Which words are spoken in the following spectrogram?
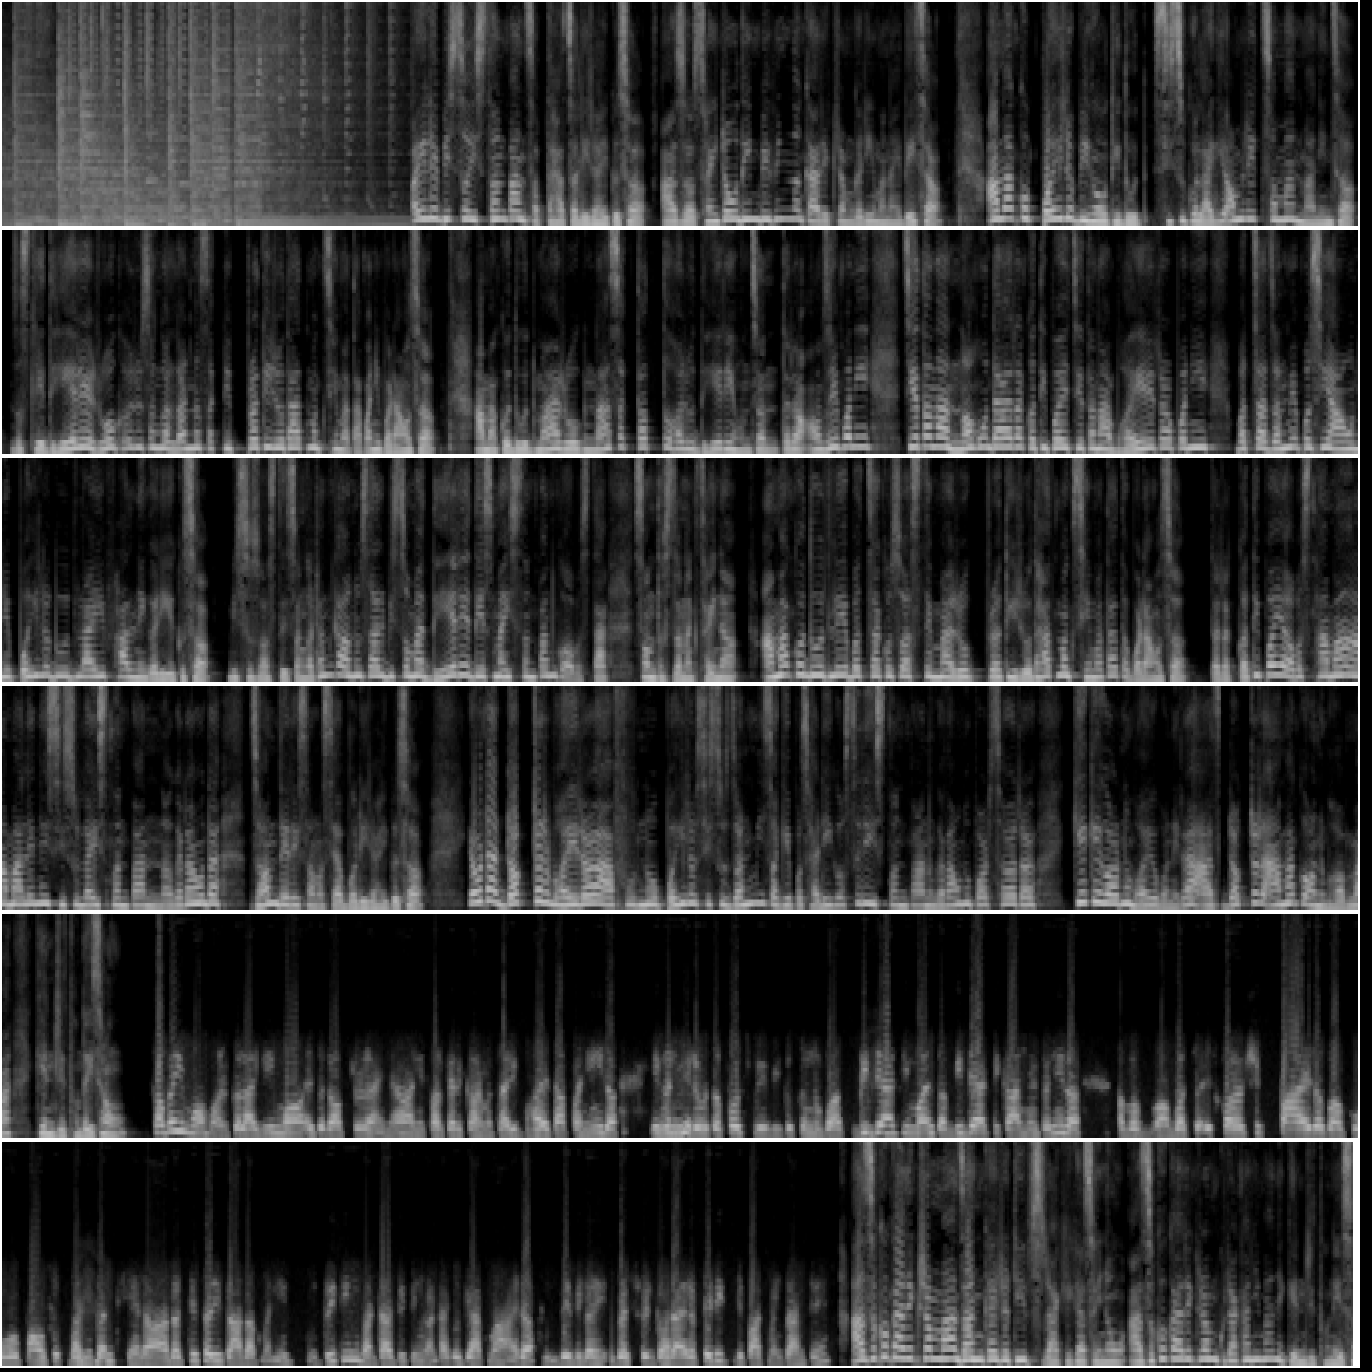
अहिले विश्व स्तनपान सप्ताह चलिरहेको छ। आज छैटौँ दिन विभिन्न कार्यक्रम गरी मनाइँदैछ। आमाको पहिलो बिगौती दुध शिशुको लागि अमृत सम्मान मानिन्छ जसले धेरै रोगहरूसँग लड्न सक्ने प्रतिरोधात्मक क्षमता पनि बढाउँछ। आमाको दुधमा रोग नाशक तत्त्वहरू धेरै हुन्छन् तर अझै पनि चेतना नहुँदा र कतिपय चेतना भएर पनि बच्चा जन्मेपछि आउने पहिलो दुधलाई फाल्ने गरिएको छ। विश्व स्वास्थ्य सङ्गठनका अनुसार विश्वमा धेरै देशमा स्तनपानको अवस्था सन्तोषजनक छैन। आमाको दुधले बच्चाको स्वास्थ्यमा रोग प्रतिरोधात्मक क्षमता त बढाउँछ तर कतिपय अवस्थामा आमाले नै शिशुलाई स्तनपान नगराउँदा झन् धेरै समस्या बढिरहेको छ। एउटा डक्टर भएर आफ्नो पहिलो शिशु जन्मिसके पछाडि कसरी स्तनपान गराउनु पर्छ र के के गर्नुभयो भनेर आज डक्टर आमाको अनुभवमा केन्द्रित हुँदैछौँ। सबै ममहरूको लागि म एज अ डक्टर होइन अनि सरकारी कर्मचारी भए तापनि र इभन मेरो त फर्स्ट बेबीको सुन्नुभयो। विद्यार्थी मैले त विद्यार्थी कालमै पनि र अब बच्चा स्कलरसिप पाएर गएको हो पाउँछु भन्ने पनि थिएन। र त्यसरी जाँदा पनि दुई तिन घन्टा दुई तिन घन्टाको ग्यापमा आएर बेबीलाई ब्रेस्ट फिड गराएर फेरि डिपार्टमेन्ट जान्थेँ। आजको कार्यक्रममा जानकारी र टिप्स राखेका छैनौँ। आजको कार्यक्रम कुराकानीमा नै केन्द्रित हुनेछ।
